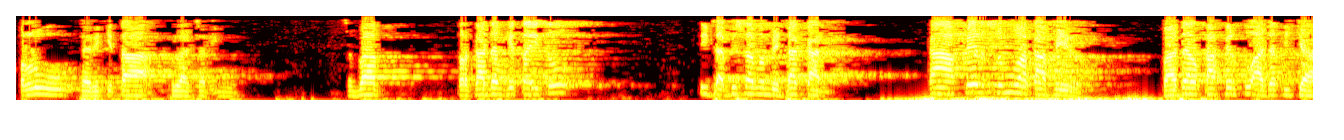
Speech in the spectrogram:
Perlu dari kita belajar ini. Sebab terkadang kita itu tidak bisa membedakan kafir semua kafir. Padahal kafir itu ada tiga.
